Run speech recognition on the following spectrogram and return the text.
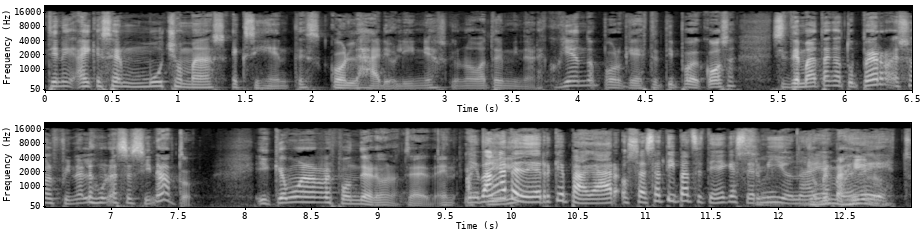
tiene- hay que ser mucho más exigentes con las aerolíneas que uno va a terminar escogiendo porque este tipo de cosas, si te matan a tu perro, eso al final es un asesinato. ¿Y qué van a responder? Bueno, o sea, en- Le van a tener que pagar, o sea, esa tipa se tiene que Sí, millonaria yo me después de esto.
